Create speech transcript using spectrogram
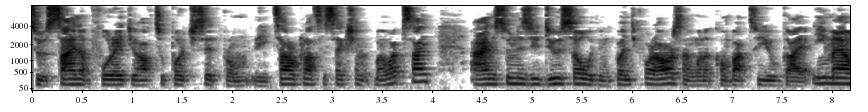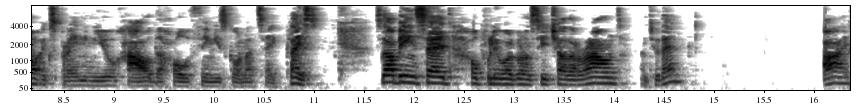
to sign up for it, you have to purchase it from the tarot classes section of my website and as soon as you do so within 24 hours i'm going to come back to you via email explaining you how the whole thing is going to take place. So that being said hopefully we're going to see each other around. Until then bye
